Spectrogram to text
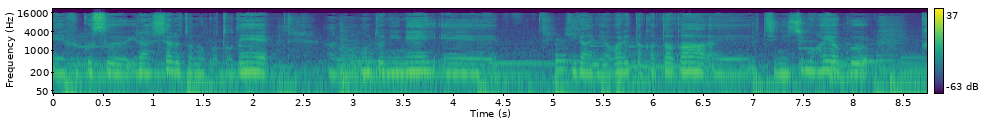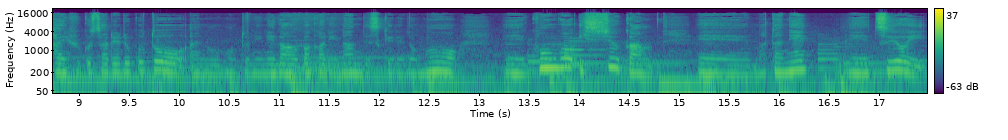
え、複数いらっしゃるとのことであの本当にね、え、被害に遭われた方が、えー、一日も早く回復されることをあの本当に願うばかりなんですけれども、えー、今後1週間、えー、またね、えー、強い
